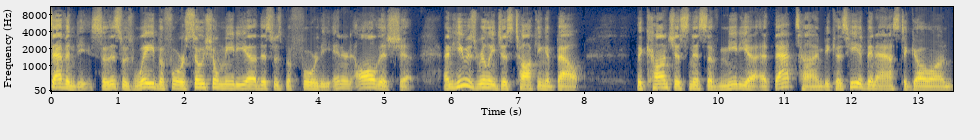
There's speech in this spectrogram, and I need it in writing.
70s. So this was way before social media. This was before the internet, all this shit. And he was really just talking about the consciousness of media at that time because he had been asked to go on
